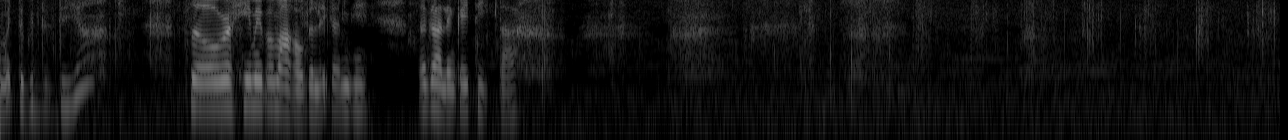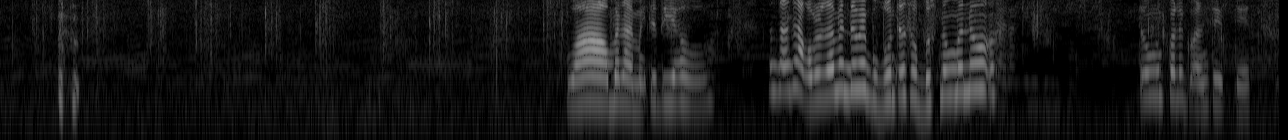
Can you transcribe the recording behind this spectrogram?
Manamit to good diya. So, himay pa makaw gali kami. Nagaling kay tita. wow, manamit to diya oh. Tandaan ako, wala naman daw may bubunta sa bus ng mano. Itong palaguan titit.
